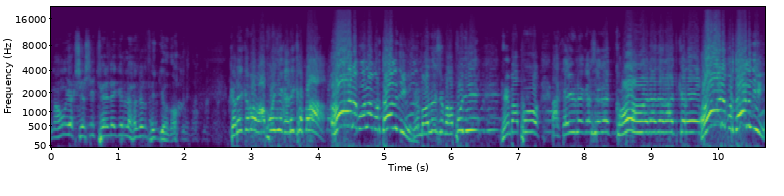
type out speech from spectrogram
એમાં હું એક શેષી ઠેરડે ગયો એટલે થઈ ગયો હતો. કણિકમાં બાપુજી કણિકમાં હા બોલો પ્રધાનજી. હે બોલું છું બાપુજી. હે બાપુ આ કયું નગર છે ને? કોણ રાજ કરે? હા પ્રધાનજી.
